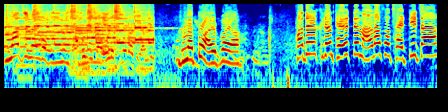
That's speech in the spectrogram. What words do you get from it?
비 맞으면서 먹는 나 원래 스네가지 양갱 몰라 또 알바야. 다들 그냥 대회 땐 알아서 잘 뛰자.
